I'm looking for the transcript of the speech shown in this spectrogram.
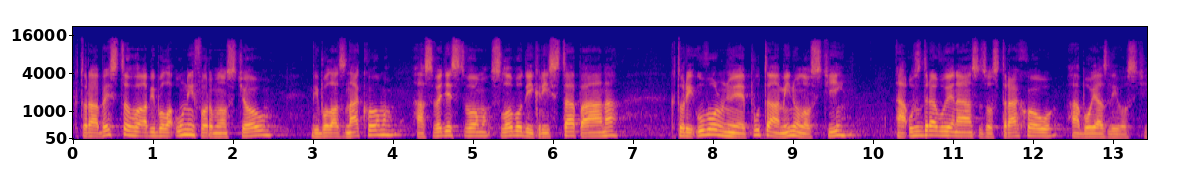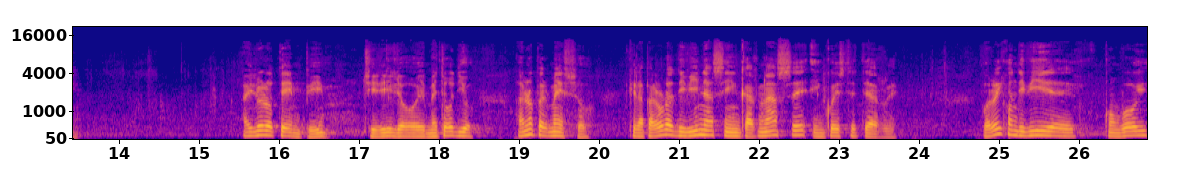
ktorá bez toho, aby bola uniformnosťou, by bola znakom a svedectvom slobody Krista Pána, ktorý uvoľňuje putá minulosti a uzdravuje nás zo strachov a bojazlivosti. Ai loro tempi, Cirillo e Metodio hanno permesso che la parola divina si incarnasse in queste terre. Vorrei condividere con voi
